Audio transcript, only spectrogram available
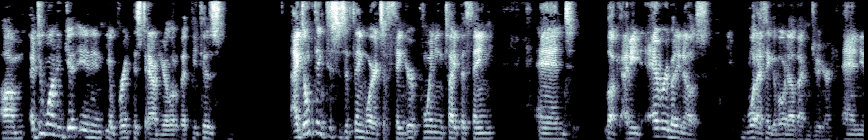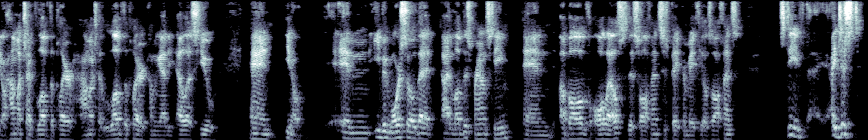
Um, i do want to get in and you know break this down here a little bit because i don't think this is a thing where it's a finger pointing type of thing. And look i mean everybody knows what i think of odell beckham jr and you know how much i've loved the player how much i love the player coming out of lsu and you know and even more so that I love this Browns team, and above all else, this offense is Baker Mayfield's offense. Steve, I just,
